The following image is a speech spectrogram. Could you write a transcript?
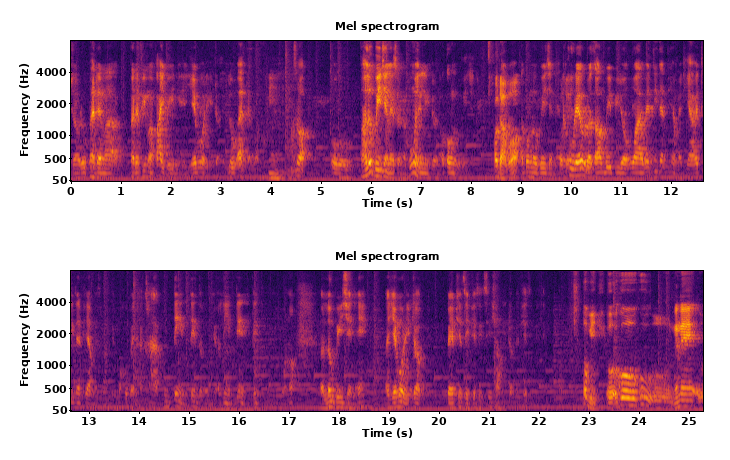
ကျွန်တော်တို့ဘတ်တယ်မှာဘတ်တယ်ဖီမှာ fight ပေးနေတဲ့ရဲဘော်တွေအတွက်လိုအပ်တယ်ပေါ့နော်อืมဆိုတော့ဟိုဘာလို့ပေးခြင်းလဲဆိုတော့ပုံမှန်လေးလေးပြောတော့အကုန်လုံးပေးခြင်းဟုတ်တာပေါ့အကုန်လုံးပေးခြင်းတယ်ဟုတ်တတယ်ခုတည်းကိုတော့ဇောင်းပေးပြီးတော့ဟိုဟာပဲတည်တတ်ဖြစ်ရမယ်ဒီဟာပဲတည်တတ်ဖြစ်ရမယ်ဆိုတော့မျိုးမဟုတ်ပဲနဲ့အခါကူတင်းတင်းတယ်လို့မျိုးအလင်းတင်းတင်းတယ်လို့မျိုးပေါ့နော်အဲ့လုတ်ပေးခြင်းတယ်ရဲဘော်တွေတော့ပဲဖြစ်စေဖြစ်စေဆေးချောင်းတွေတော့ပဲဖြစ်စေဖြစ်စေ ဟုတ်ပြီဟိုအကိုအခုဟိုနည်းနည်းဟို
